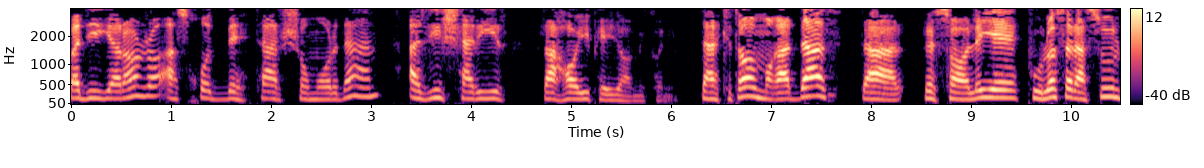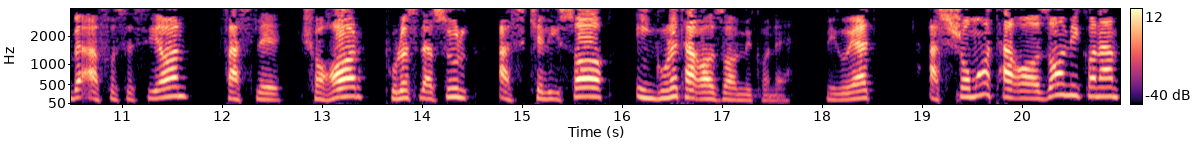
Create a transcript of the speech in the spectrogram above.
و دیگران را از خود بهتر شمردن از این شریر رهایی پیدا می کنیم. در کتاب مقدس در رساله پولس رسول به افسسیان فصل چهار پولس رسول از کلیسا اینگونه تقاضا می‌کنه. می‌گوید از شما تقاضا می‌کنم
